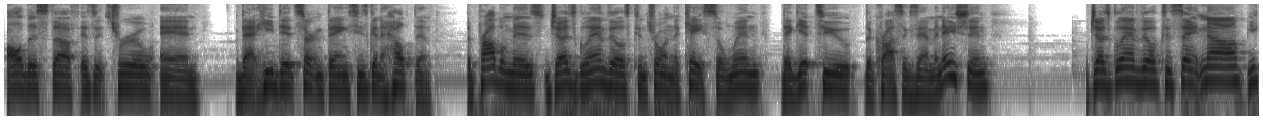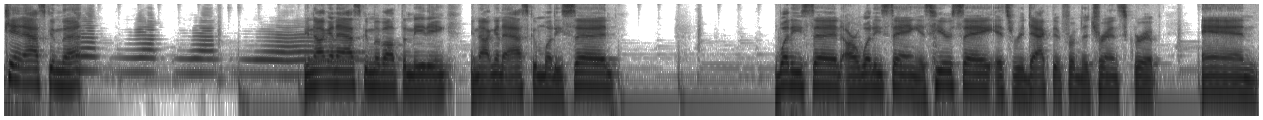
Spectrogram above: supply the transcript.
all this stuff isn't true and that he did certain things, he's going to help them. The problem is Judge Glanville is controlling the case. So when they get to the cross examination, Judge Glanville can say, no, you can't ask him that. You're not going to ask him about the meeting. You're not going to ask him what he said. What he said or what he's saying is hearsay. It's redacted from the transcript. And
